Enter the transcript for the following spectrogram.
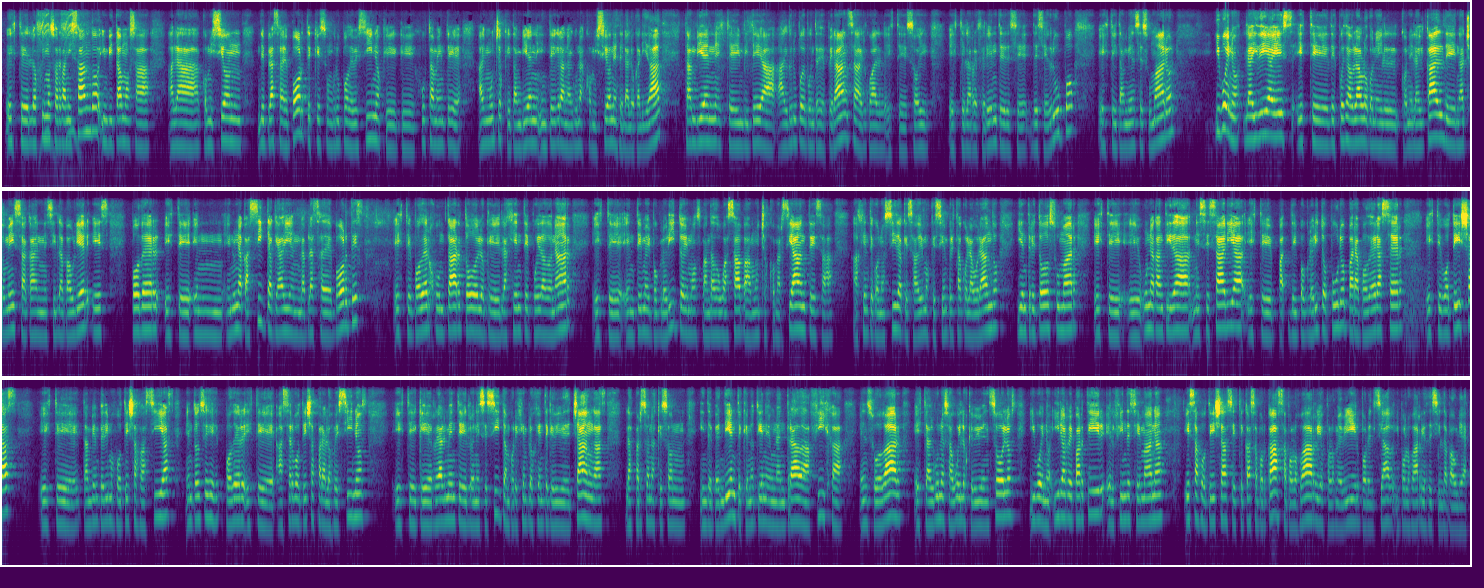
este, lo fuimos organizando, invitamos a a la Comisión de Plaza Deportes, que es un grupo de vecinos que, justamente hay muchos que también integran algunas comisiones de la localidad. También este, invité al grupo de Puentes de Esperanza, al cual este, soy este, la referente de ese, de ese grupo, este, y también se sumaron. Y bueno, la idea es, este, después de hablarlo con el, con el alcalde Nacho Mesa acá en Silda Paulier, es poder este, en, una casita que hay en la Plaza de Deportes, este, poder juntar todo lo que la gente pueda donar. Este, en tema hipoclorito hemos mandado WhatsApp a muchos comerciantes, a, gente conocida que sabemos que siempre está colaborando y entre todos sumar este, eh, una cantidad necesaria este, de hipoclorito puro para poder hacer este, botellas este, también pedimos botellas vacías, entonces poder este, hacer botellas para los vecinos este, que realmente lo necesitan, por ejemplo, gente que vive de changas, las personas que son independientes, que no tienen una entrada fija en su hogar, este, algunos abuelos que viven solos, y bueno, ir a repartir el fin de semana esas botellas este, casa por casa, por los barrios, por los Mevir, por el CIAB y por los barrios de Silda Pauliar.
